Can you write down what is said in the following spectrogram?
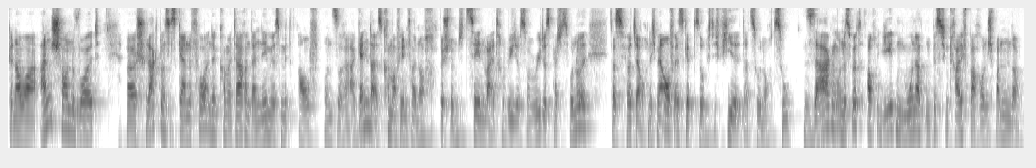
genauer anschauen wollt, äh, schlagt uns das gerne vor in den Kommentaren, dann nehmen wir es mit auf unsere Agenda. Es kommen auf jeden Fall noch bestimmt zehn weitere Videos vom Readers Patch 2.0. Das hört ja auch nicht mehr auf. Es gibt so richtig viel dazu noch zu sagen und es wird auch jeden Monat ein bisschen greifbarer und spannender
